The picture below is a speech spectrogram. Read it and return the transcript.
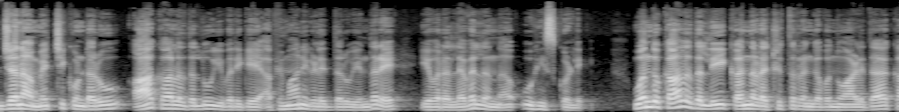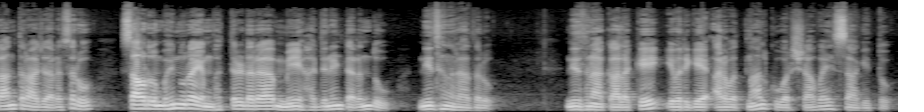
ಜನ ಮೆಚ್ಚಿಕೊಂಡರೂ ಆ ಕಾಲದಲ್ಲೂ ಇವರಿಗೆ ಅಭಿಮಾನಿಗಳಿದ್ದರು ಎಂದರೆ ಇವರ ಲೆವೆಲ್ ಅನ್ನು ಊಹಿಸಿಕೊಳ್ಳಿ. ಒಂದು ಕಾಲದಲ್ಲಿ ಕನ್ನಡ ಚಿತ್ರರಂಗವನ್ನು ಆಳಿದ ಕಾಂತರಾಜ ಅರಸರು ಸಾವಿರದ ಒಂಬೈನೂರ ಎಂಬತ್ತೆರಡರ ಮೇ ಹದಿನೆಂಟರಂದು ನಿಧನರಾದರು. ನಿಧನ ಕಾಲಕ್ಕೆ ಇವರಿಗೆ ಅರವತ್ನಾಲ್ಕು ವರ್ಷ ವಯಸ್ಸಾಗಿತ್ತು.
